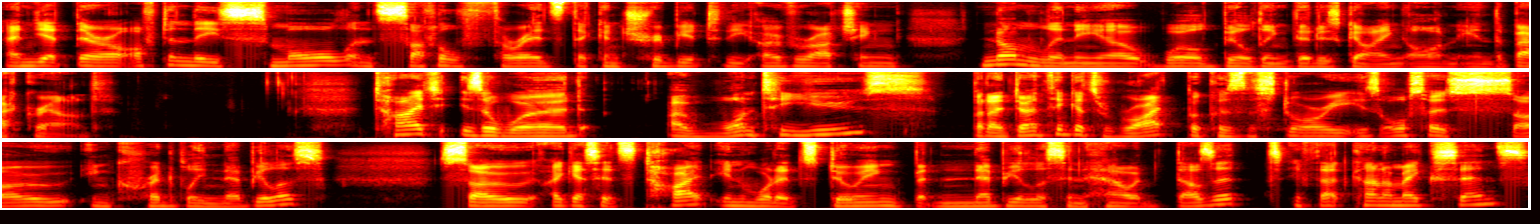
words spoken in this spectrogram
and yet there are often these small and subtle threads that contribute to the overarching non-linear world building that is going on in the background. Tight is a word I want to use, but I don't think it's right because the story is also so incredibly nebulous. So I guess it's tight in what it's doing, but nebulous in how it does it, if that kind of makes sense.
